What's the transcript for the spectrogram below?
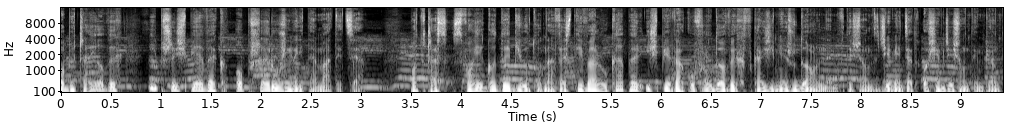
obyczajowych i przyśpiewek o przeróżnej tematyce. Podczas swojego debiutu na festiwalu kapel i śpiewaków ludowych w Kazimierzu Dolnym w 1985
